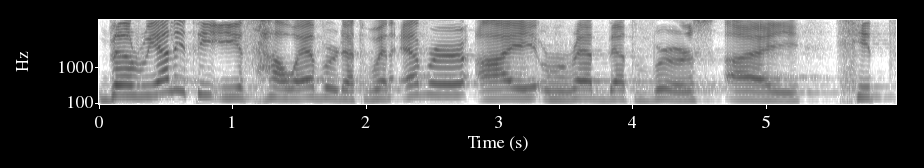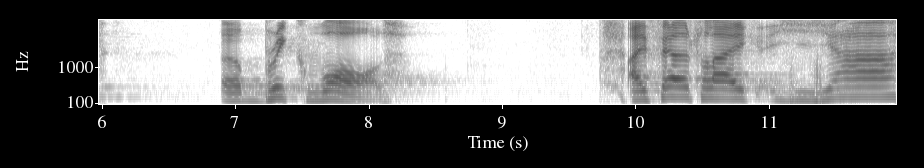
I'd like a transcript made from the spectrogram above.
The reality is, however, that whenever I read that verse, I hit a brick wall. I felt like, yeah,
